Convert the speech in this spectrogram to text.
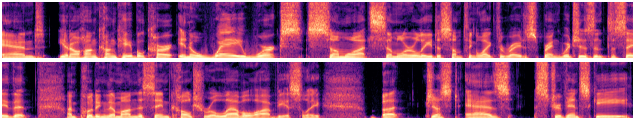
And you know, Hong Kong Cable Car in a way works somewhat similarly to something like The Rite of Spring, which isn't to say that I'm putting them on the same cultural level, obviously, but just as Stravinsky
